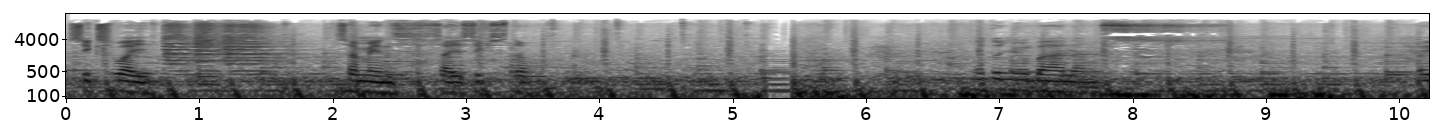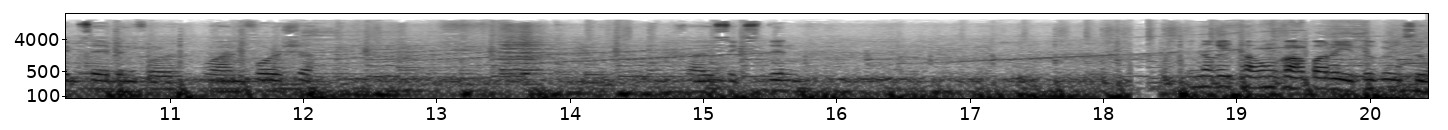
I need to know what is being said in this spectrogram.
6y sa men's size 6 to. Ito new balance 574 1.4 siya. Size 6 din May nakita akong kapa rito guys oh.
